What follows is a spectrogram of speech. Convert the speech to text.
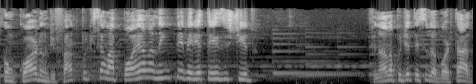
concordam de fato? Porque se ela apoia, ela nem deveria ter existido. Afinal, ela podia ter sido abortada.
